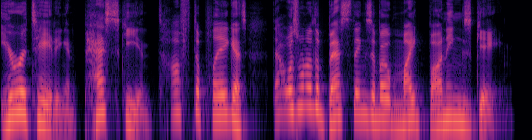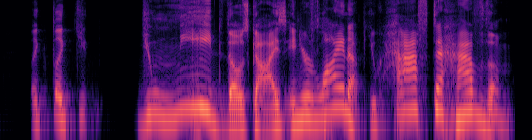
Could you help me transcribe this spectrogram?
irritating and pesky and tough to play against. That was one of the best things about Mike Bunting's game. Like like you you need those guys in your lineup. You have to have them.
